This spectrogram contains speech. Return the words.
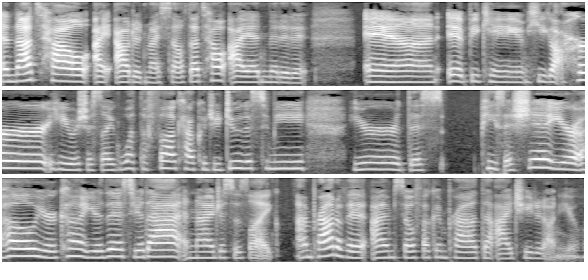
And that's how I outed myself. That's how I admitted it. And it became, he got hurt. He was just like, What the fuck? How could you do this to me? You're this piece of shit. You're a hoe. You're a cunt. You're this. You're that. And I just was like, I'm proud of it. I'm so fucking proud that I cheated on you.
